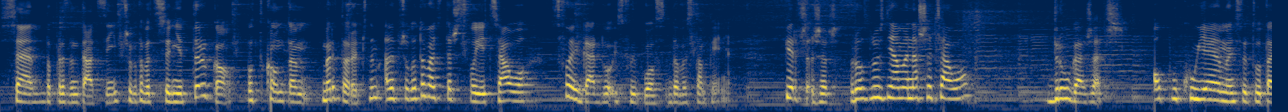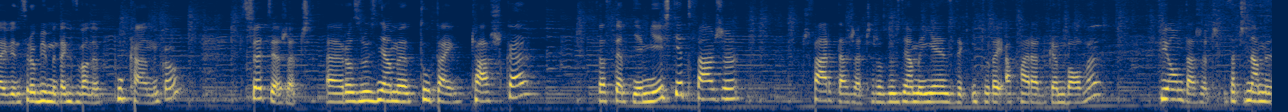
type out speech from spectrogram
się do prezentacji, przygotować się nie tylko pod kątem merytorycznym, ale przygotować też swoje ciało, swoje gardło i swój głos do wystąpienia. Pierwsza rzecz, rozluźniamy nasze ciało. Druga rzecz, opukujemy się tutaj, więc robimy tak zwane pukanko. Trzecia rzecz, e, rozluźniamy tutaj czaszkę, następnie mięśnie twarzy. Czwarta rzecz, rozluźniamy język i tutaj aparat gębowy. Piąta rzecz, zaczynamy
